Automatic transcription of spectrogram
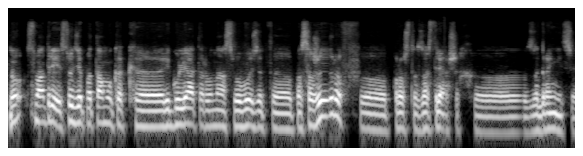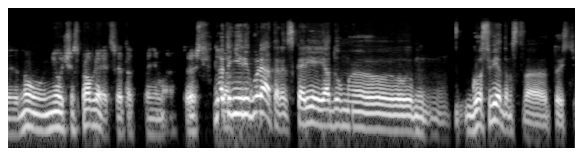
Ну, смотри, судя по тому, как э, регулятор у нас вывозит э, пассажиров, э, просто застрявших за границей, ну, не очень справляется, я так понимаю. То есть, ну, это не регулятор, это скорее, я думаю, госведомство. То есть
